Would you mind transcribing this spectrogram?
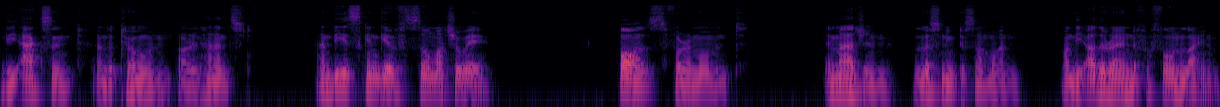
the accent and the tone are enhanced, and these can give so much away. Pause for a moment. Imagine listening to someone on the other end of a phone line,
